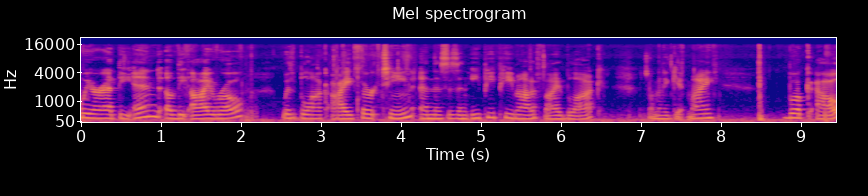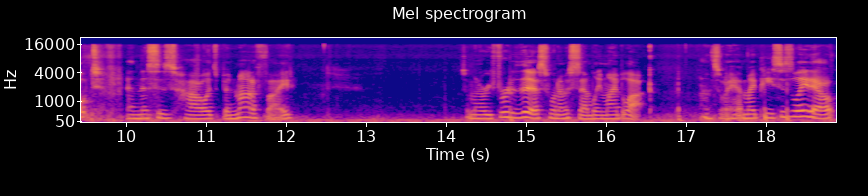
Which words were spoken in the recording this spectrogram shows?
Now we are at the end of the I row with block I-13 and this is an EPP modified block. So I'm going to get my book out and this is how it's been modified. So I'm going to refer to this when I'm assembling my block. And so I have my pieces laid out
